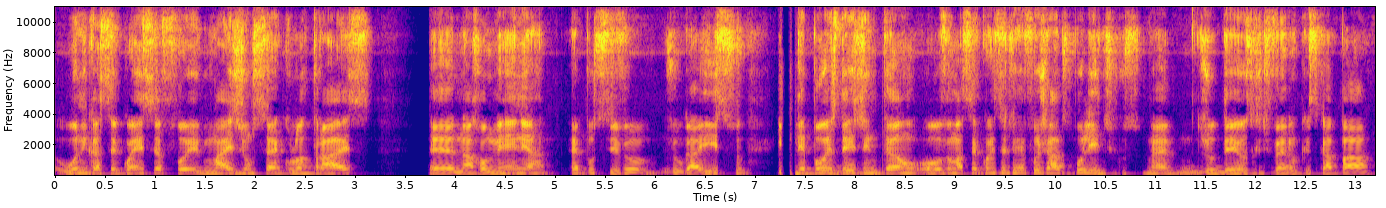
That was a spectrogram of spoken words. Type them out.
única sequência foi mais de um século atrás é, na Romênia, é possível julgar isso. E depois, desde então, houve uma sequência de refugiados políticos, né? Judeus que tiveram que escapar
